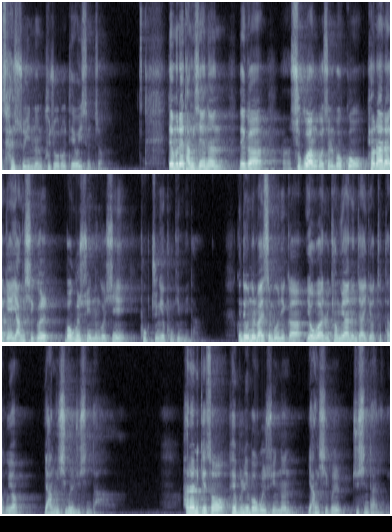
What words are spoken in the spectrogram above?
살 수 있는 구조로 되어 있었죠. 때문에 당시에는 내가 어, 수고한 것을 먹고 편안하게 양식을 먹을 수 있는 것이 복 중의 복입니다. 근데 오늘 말씀 보니까 여호와를 경외하는 자에게 어떻다고요? 양식을 주신다. 하나님께서 배불리 먹을 수 있는 양식을 주신다는 거예요.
